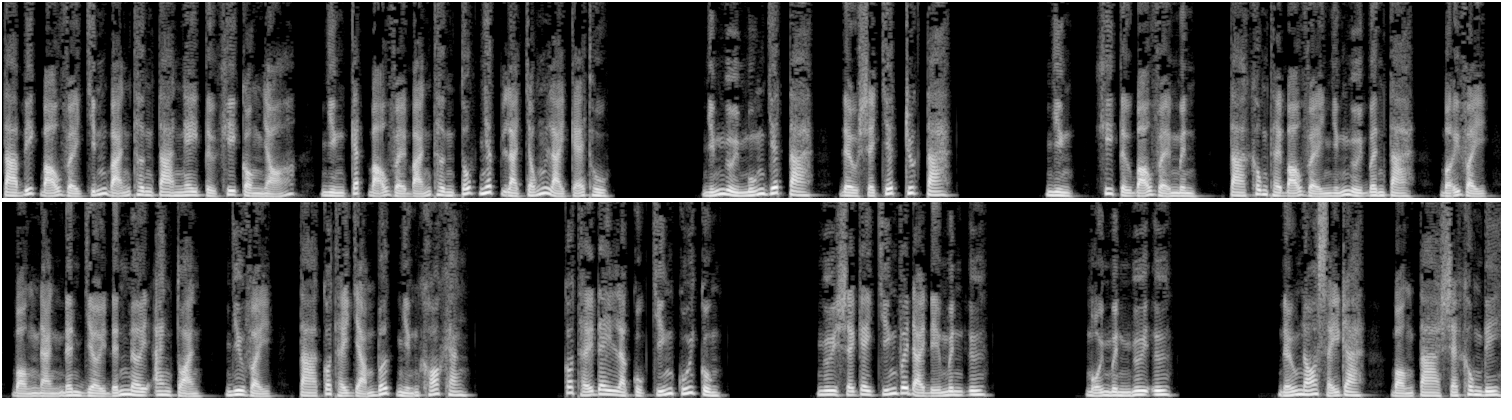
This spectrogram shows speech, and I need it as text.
ta biết bảo vệ chính bản thân ta ngay từ khi còn nhỏ, nhưng cách bảo vệ bản thân tốt nhất là chống lại kẻ thù. Những người muốn giết ta đều sẽ chết trước ta. Nhưng khi tự bảo vệ mình, ta không thể bảo vệ những người bên ta, bởi vậy bọn nàng nên dời đến nơi an toàn. Như vậy, ta có thể giảm bớt những khó khăn. Có thể đây là cuộc chiến cuối cùng. Ngươi sẽ gây chiến với Đại Địa Minh ư? Mỗi mình ngươi ư? Nếu nó xảy ra, bọn ta sẽ không đi.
